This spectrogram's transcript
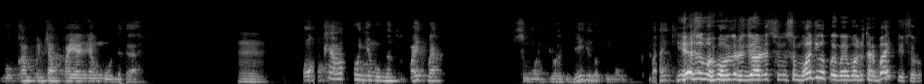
bukan pencapaian yang mudah. Hmm. oke lo punya mobil terbaik but semua juara dunia juga mobil terbaik Ya semua mobil terjuara semua juga mobil terbaik justru.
